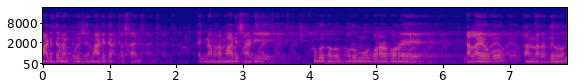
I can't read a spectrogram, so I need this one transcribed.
মাটিতে না বুঝে মাটি দেখতেছেন। তেমনি আমরা মাটি ছাড়ি খুবই খুবই বুরুমু ভরার পরে ডালাই হব তা আপনারা দেখুন।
